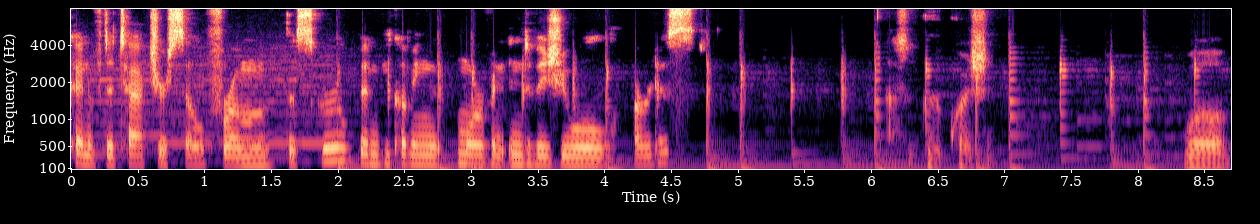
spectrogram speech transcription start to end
kind of detach yourself from this group and becoming more of an individual artist? That's a good question. Well,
